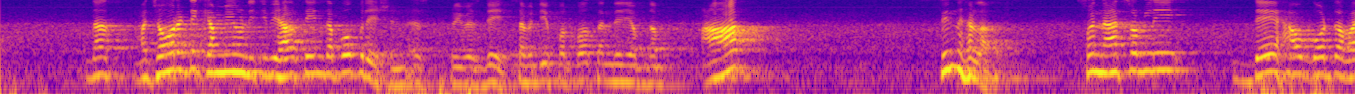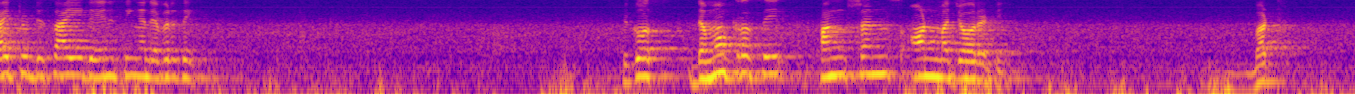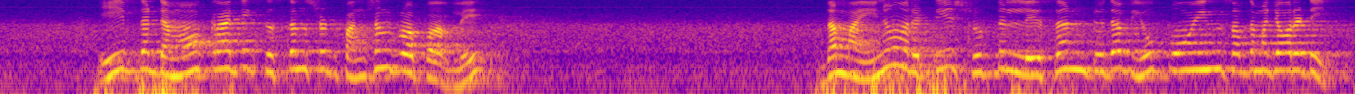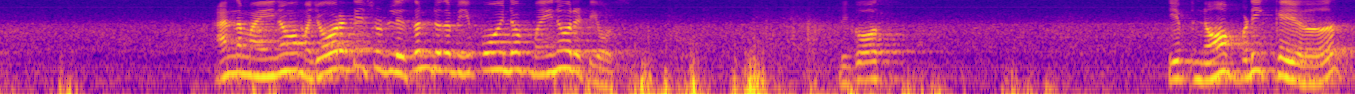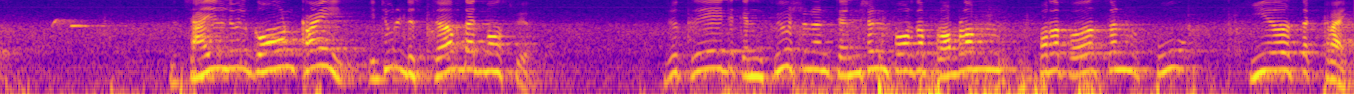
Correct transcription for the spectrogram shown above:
the majority community, we have seen the population as previous day, 74% of them are Sinhalas. So naturally, they have got the right to decide anything and everything. Because democracy functions on majority. But if the democratic system should function properly, the minority should listen to the viewpoints of the majority. And the minor majority should listen to the viewpoint of minority also. Because if nobody cares, the child will go on crying. It will disturb the atmosphere. It will create confusion and tension for the problem for the person who hears the cry.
